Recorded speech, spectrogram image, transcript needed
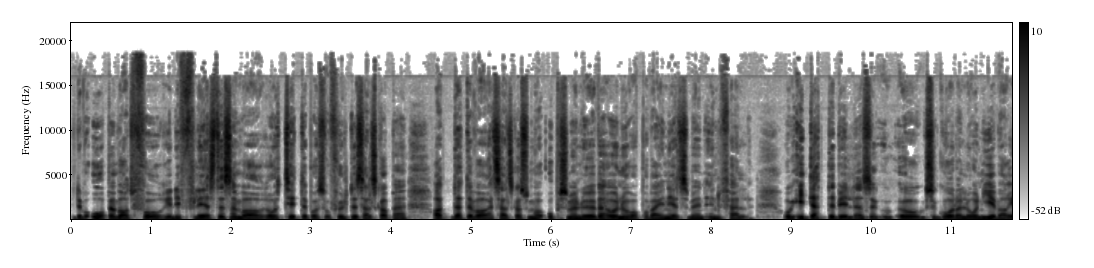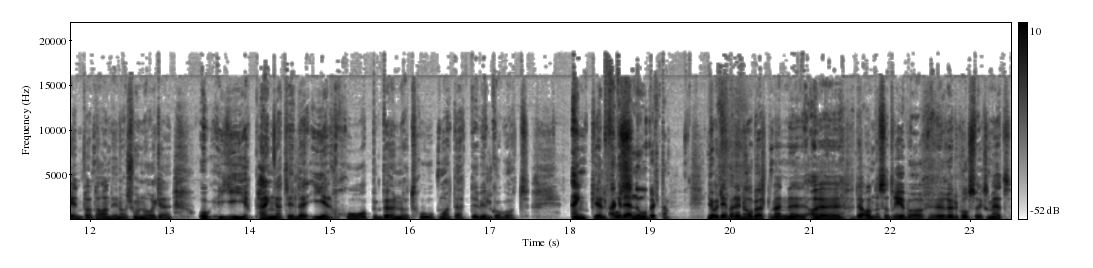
det, var åpenbart for de fleste som var og tittet på og fulgte selskapet, at dette var et selskap som var opp som en løve og nå var på vei ned som en, en fell. Og I dette bildet så, så går det långiver inn, bl.a. Innovasjon Norge, og gir penger til det i en håp, bønn og tro på at dette vil gå godt. Enkel er ikke det nobelt, da? Jo, det var det nobelt, men uh, det er andre som driver uh, Røde Kors-virksomhet.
